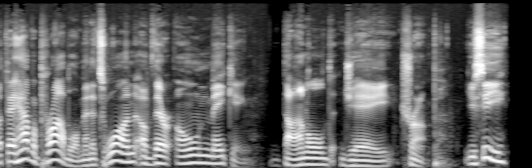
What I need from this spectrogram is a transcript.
But they have a problem, and it's one of their own making. Donald J. Trump. You see,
